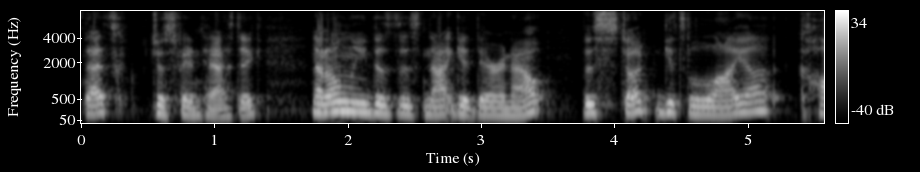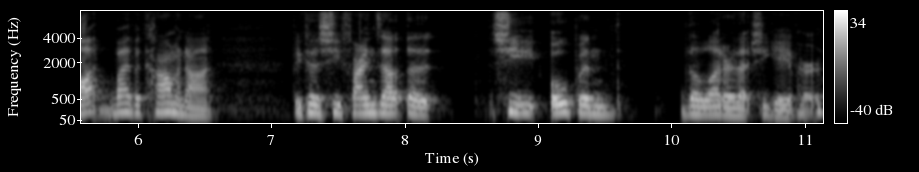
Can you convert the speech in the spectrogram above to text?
that's just fantastic. Not only does this not get Darin out, the stunt gets Laia caught by the commandant because she finds out that she opened the letter that she gave her.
